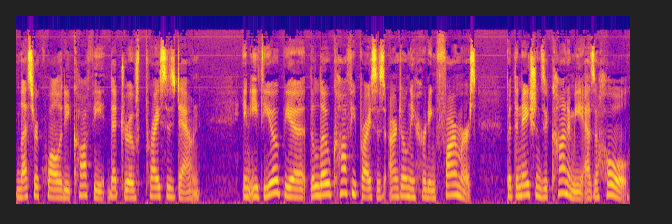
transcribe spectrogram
lesser quality coffee that drove prices down. In Ethiopia, the low coffee prices aren't only hurting farmers, but the nation's economy as a whole.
